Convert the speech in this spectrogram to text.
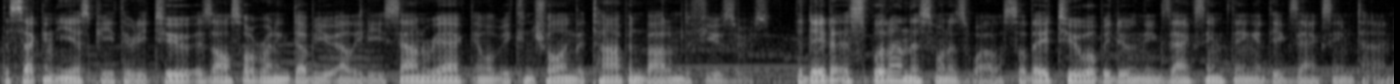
The second ESP32 is also running WLED SoundReact and will be controlling the top and bottom diffusers. The data is split on this one as well, so they too will be doing the exact same thing at the exact same time.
